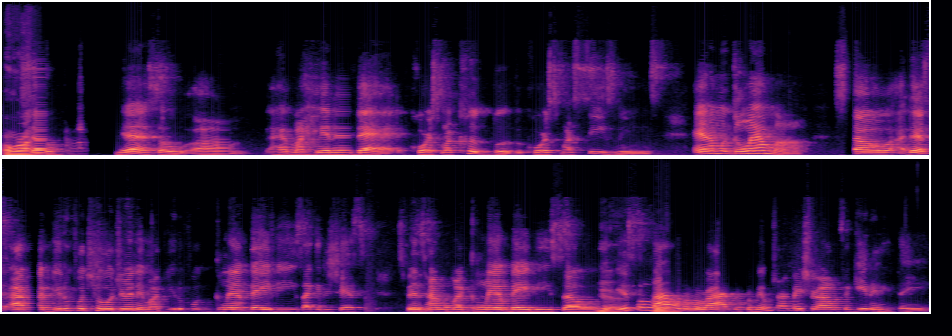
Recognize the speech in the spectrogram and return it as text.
All right. So, yeah, so um, I have my hand in that. Of course, my cookbook. Of course, my seasonings and I'm a grandma. So that's I, my beautiful children and my beautiful glam babies. I get a chance to spend time with my glam baby. So yeah, it's a lot yeah. on the horizon for me. I'm trying to make sure I don't forget anything.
